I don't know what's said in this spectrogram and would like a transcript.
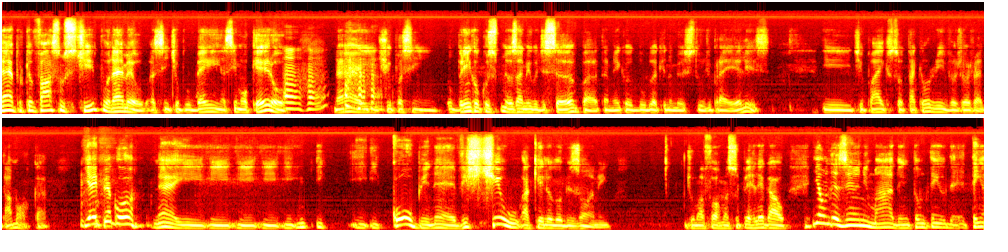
né? Porque eu faço uns tipos, né, meu? Assim, tipo, bem, assim, moqueiro, uhum. né? E, tipo, assim, eu brinco com os meus amigos de Sampa também, que eu dublo aqui no meu estúdio para eles. E, tipo, ai, que sotaque horrível, Jorge vai dar moca. E aí pegou, né? E, e, e, e, e coube, né? Vestiu aquele lobisomem de uma forma super legal. E é um desenho animado, então tem, tem,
